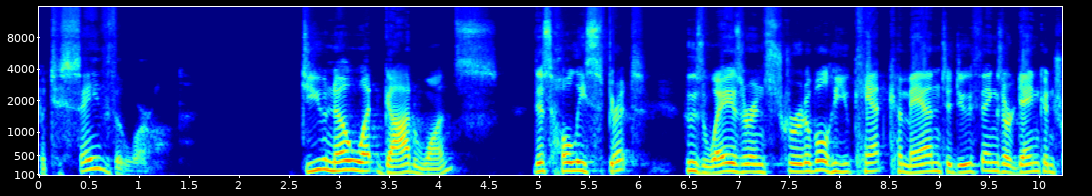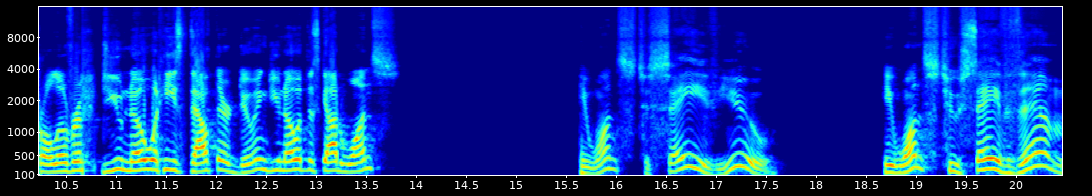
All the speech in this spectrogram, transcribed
but to save the world. Do you know what God wants? This Holy Spirit whose ways are inscrutable, who you can't command to do things or gain control over him? Do you know what he's out there doing? Do you know what this God wants? He wants to save you. He wants to save them.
